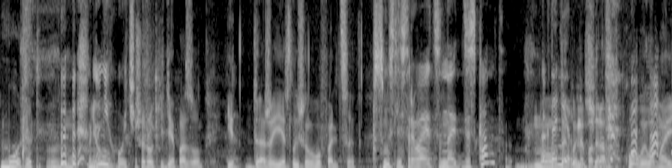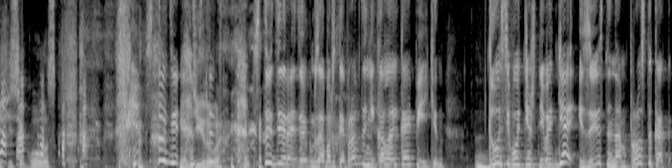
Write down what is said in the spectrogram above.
Может. Ну, ну не хочет. Широкий диапазон. И даже я слышал его фальцет. В смысле, срывается на дискант? Ну, Когда такой на подростковый ломающийся голос. В студии, в студии радио «Комсомольская правда» Николай Копейкин до сегодняшнего дня известный нам просто как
